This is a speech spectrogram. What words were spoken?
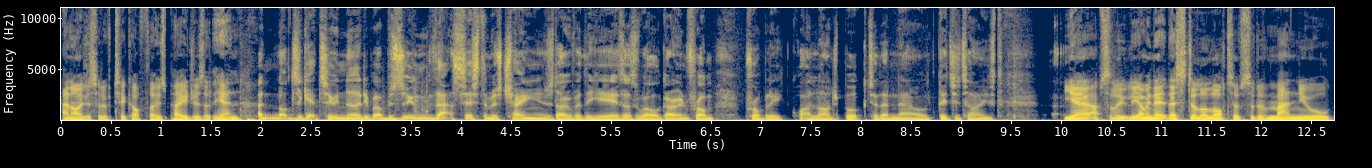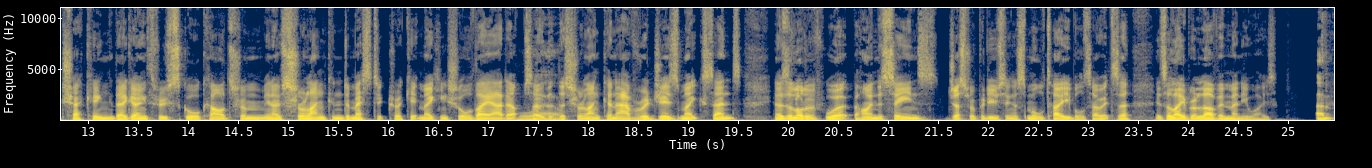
and I just sort of tick off those pages at the end. And not to get too nerdy, but I presume that system has changed over the years as well, going from probably quite a large book to then now digitised. Yeah, absolutely. I mean, there, there's still a lot of sort of manual checking. They're going through scorecards from you know Sri Lankan domestic cricket, making sure they add up so that the Sri Lankan averages make sense. There's a lot of work behind the scenes just for producing a small table. So it's a it's a labour of love in many ways. Um,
